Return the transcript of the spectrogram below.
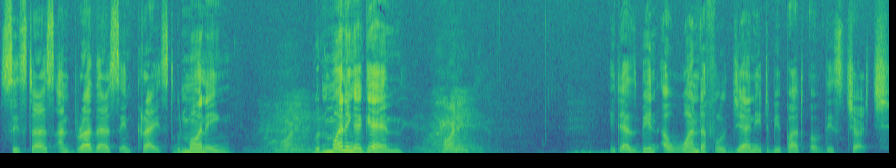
sisters and brothers in Christ. Good morning. Good morning. Good morning again. Good morning. It has been a wonderful journey to be part of this church.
